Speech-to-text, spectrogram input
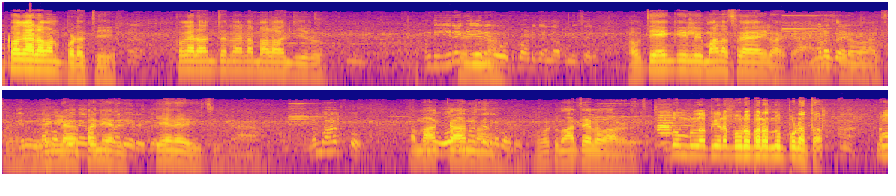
ಉಪಕಾರ ಅನ್ಪಡತಿ ಉಪಕಾರ ಅಂತ ನಮ್ಮಲ್ಲ ಒಂಜೀರು ಅವತ್ತು ಹೆಂಗೆ ಇಲ್ಲಿ ಮನಸ್ಸು ಇಲ್ಲ ಮನಸ್ಸು ಹೆಂಗ್ಲ ಪನ್ನೀರ್ ಏನೇ ಇಚ್ಚಿ ನಮ್ಮ ಅಕ್ಕ ಒಟ್ಟು ಮಾತೆಲ್ಲ ಮಾಡೋದು. ದುಂಬುಲ ಪೀರ ಪೂರ ಬರ ನುಪ್ಪುಣತ. ನಮ್ಮ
